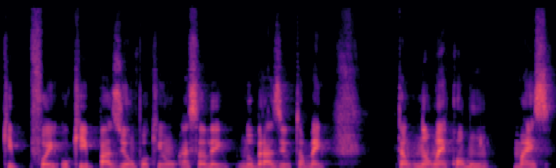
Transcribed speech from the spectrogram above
que foi o que baseou um pouquinho essa lei no Brasil também. Então, não é comum, mas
